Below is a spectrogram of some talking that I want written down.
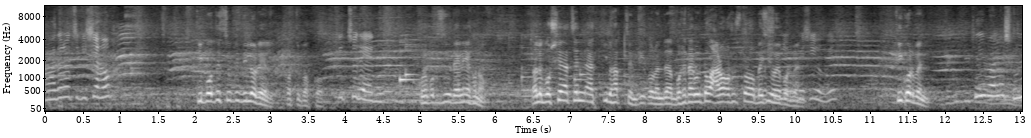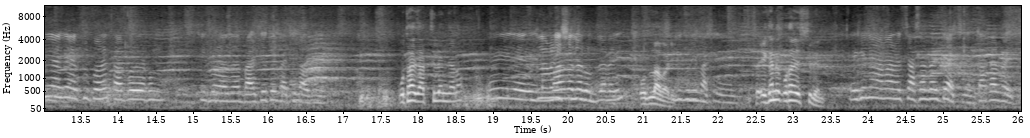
আমাদেরও চিকিৎসা হোক। কি প্রতিশ্রুতি দিল রেল কর্তৃপক্ষ? কিচ্ছু দেয়নি। কোনো প্রতিশ্রুতি দেয়নি এখনও? তাহলে বসে আছেন কি ভাবছেন? কি করবেন? বসে থাকলে তো আরও অসুস্থ বেশি হয়ে পড়বেন। বেশি হবে। কি করবেন? কি বলে শুনি আগে একটু পরে তারপরে এখন কি করা যায়? বাড়িতে তো যাইতে পারব না। কোথায় যাচ্ছিলেন জানো এই যে রুদ্রাবাড়ি ওদলাবাড়ি শিলিগুড়ির পাশে। আচ্ছা, এখানে কোথায় এসেছিলেন? এখানে আমার ওই চাষার বাড়িতে আসছিলাম কাকার বাড়িতে।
